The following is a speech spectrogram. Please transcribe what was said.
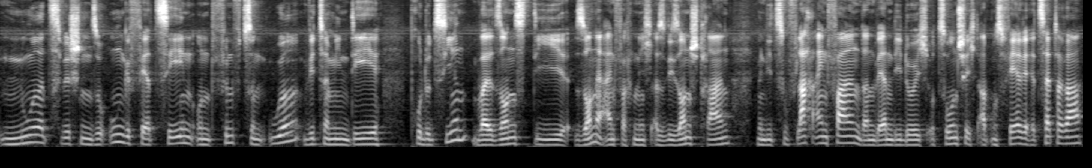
nur zwischen so ungefähr 10 und 15 Uhr Vitamin D produzieren, weil sonst die Sonne einfach nicht, also die Sonnenstrahlen, wenn die zu flach einfallen, dann werden die durch Ozonschicht, Atmosphäre etc.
